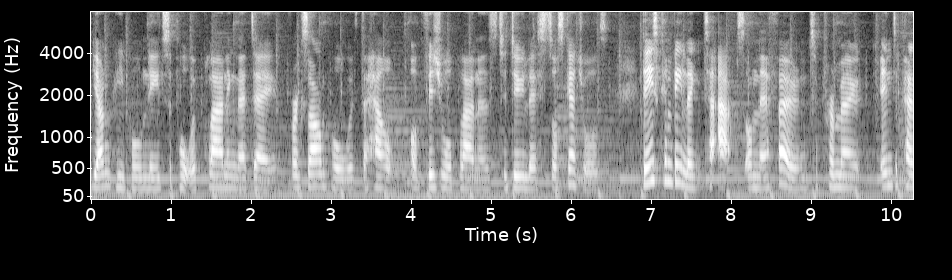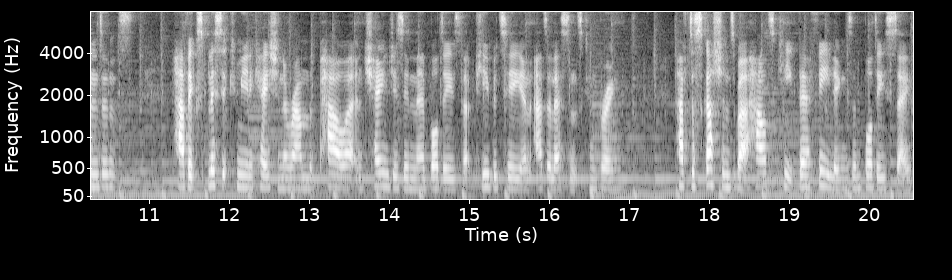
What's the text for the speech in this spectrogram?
young people need support with planning their day, for example, with the help of visual planners, to-do lists or schedules. These can be linked to apps on their phone to promote independence, have explicit communication around the power and changes in their bodies that puberty and adolescence can bring, have discussions about how to keep their feelings and bodies safe,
